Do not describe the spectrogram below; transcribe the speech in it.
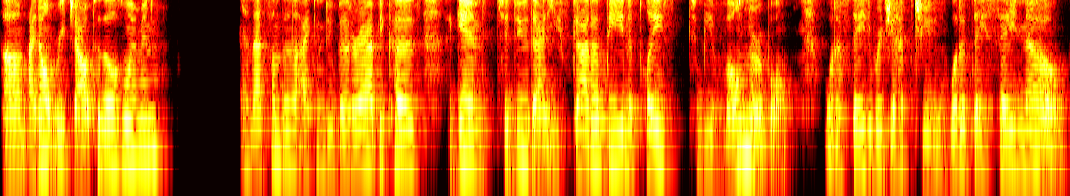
Um, I don't reach out to those women. And that's something that I can do better at because, again, to do that, you've got to be in a place to be vulnerable. What if they reject you? What if they say no?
